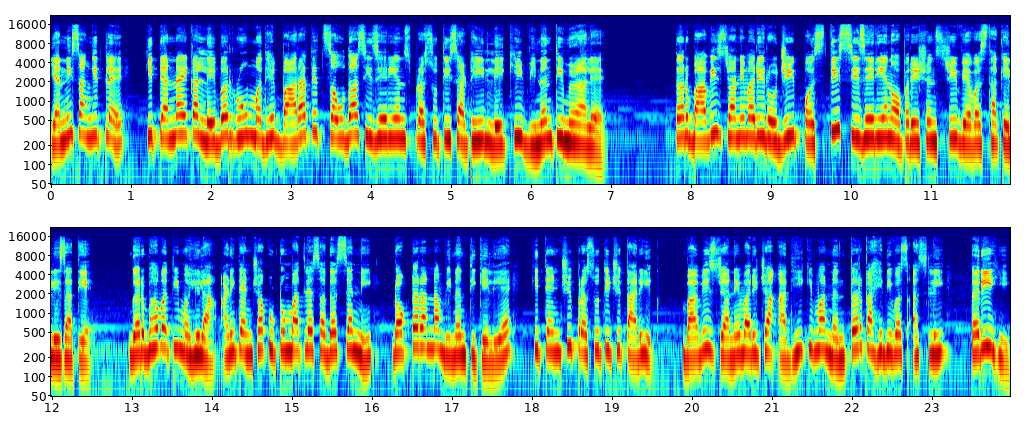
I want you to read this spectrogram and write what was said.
यांनी सांगितलंय की त्यांना एका लेबर रूममध्ये बारा ते चौदा सिझेरियन्स प्रसूतीसाठी लेखी विनंती मिळाल्या आहेत. तर बावीस जानेवारी रोजी पस्तीस सिझेरियन ऑपरेशन्सची व्यवस्था केली जाते. गर्भवती महिला आणि त्यांच्या कुटुंबातल्या सदस्यांनी डॉक्टरांना विनंती केली आहे की त्यांची प्रसूतीची तारीख बावीस जानेवारीच्या आधी किंवा नंतर काही दिवस असली तरीही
